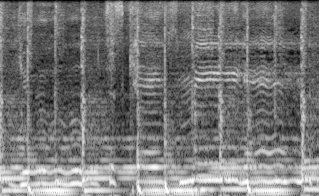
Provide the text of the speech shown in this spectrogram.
You just caved me in.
